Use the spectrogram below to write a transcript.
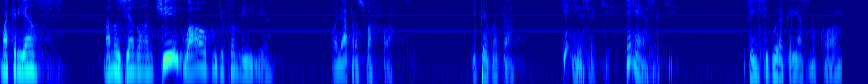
uma criança manuseando um antigo álbum de família, olhar para sua foto e perguntar: quem é esse aqui? Quem é essa aqui? E quem segura a criança no colo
